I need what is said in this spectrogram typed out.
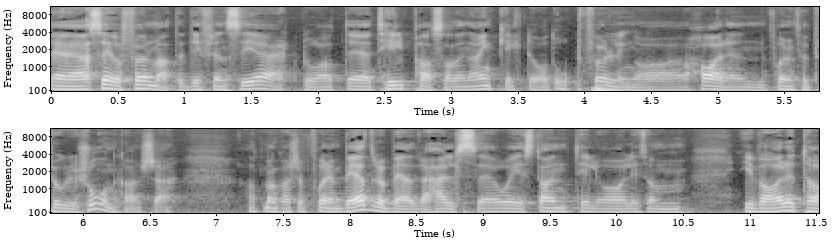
Eh, jeg ser jo for meg at det er differensiert, og at det er tilpassa den enkelte, og at oppfølginga har en form for progresjon, kanskje. At man kanskje får en bedre og bedre helse og er i stand til å liksom ivareta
